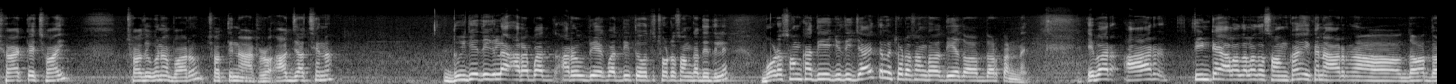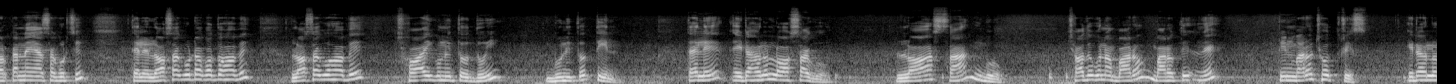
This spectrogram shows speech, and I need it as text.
ছয় একে ছয় ছয় দুগুণা বারো ছ তিনে আঠেরো। আর যাচ্ছে না। দুই দিয়ে দিলে আর একবার, আরও দুই একবার দিতে হতো, ছোটো সংখ্যা দিয়ে দিলে। বড় সংখ্যা দিয়ে যদি যায়, তাহলে ছোটো সংখ্যা দিয়ে দেওয়ার দরকার নাই। এবার আর তিনটে আলাদা আলাদা সংখ্যা, এখানে আর দেওয়ার দরকার নেই আশা করছি। তাহলে লসাগুটা কত হবে? লসাগু হবে ছয় গুণিত দুই গুণিত তিন। তাহলে এটা হলো লসাগু। লসাগু। ছ দুগুণা বারো বারো তিনে তিন বারো ছত্রিশ। এটা হলো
